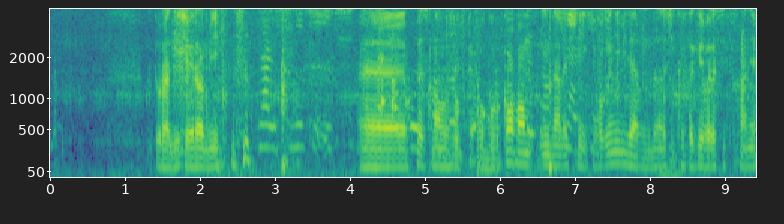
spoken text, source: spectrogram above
która dzisiaj robi Naleśniki e, pysną żubkę ogórkową i naleśniki. W ogóle nie widziałem nigdy naleśników w takiej wersji, kochanie.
